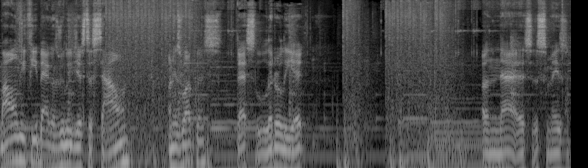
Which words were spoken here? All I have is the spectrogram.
My only feedback is really just the sound on his weapons. That's literally it. Than that, it's, it's amazing.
